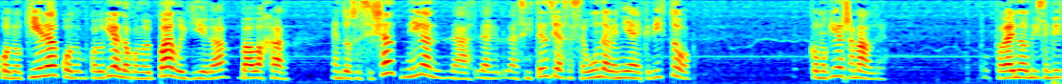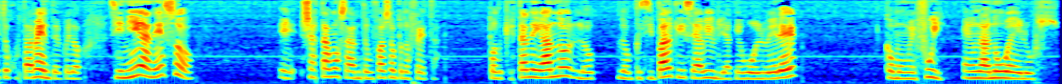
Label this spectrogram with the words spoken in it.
Cuando quiera, cuando, quiera, no, cuando el Padre quiera, va a bajar. Entonces, si ya niegan la, la, la existencia de esa segunda venida de Cristo, como quieran llamarle, por ahí no dicen Cristo justamente, pero si niegan eso, eh, ya estamos ante un falso profeta, porque está negando lo, lo principal que dice la Biblia, que volveré como me fui, en una nube de luz.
